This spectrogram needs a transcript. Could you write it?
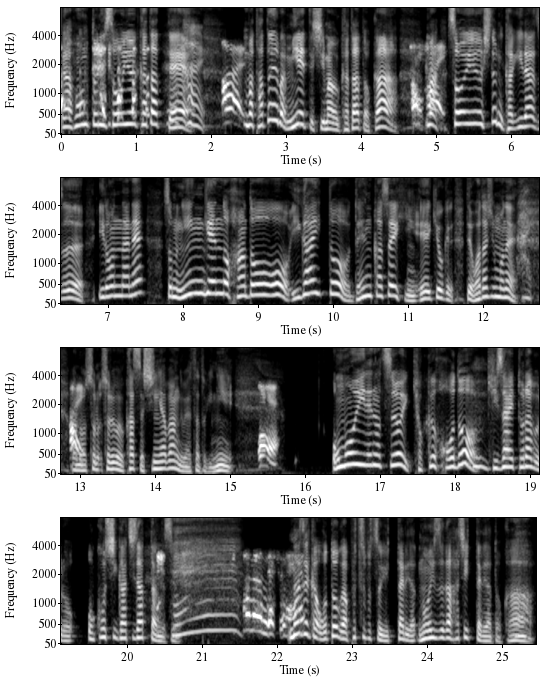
や本当にそういう方って、はい。はい。まあ、例えば見えてしまう方とか、まあはいはい、そういう人に限らずいろんなねその人間の波動を意外と電化製品影響を受けてで私もね、はい。あのはいそれそれをかつて深夜番組やってた時にええ。思い入れの強い曲ほどうん機材トラブルを起こしがちだったんですよ。へーなんですね。なぜか音がプツプツ言ったりだノイズが走ったりだとか、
